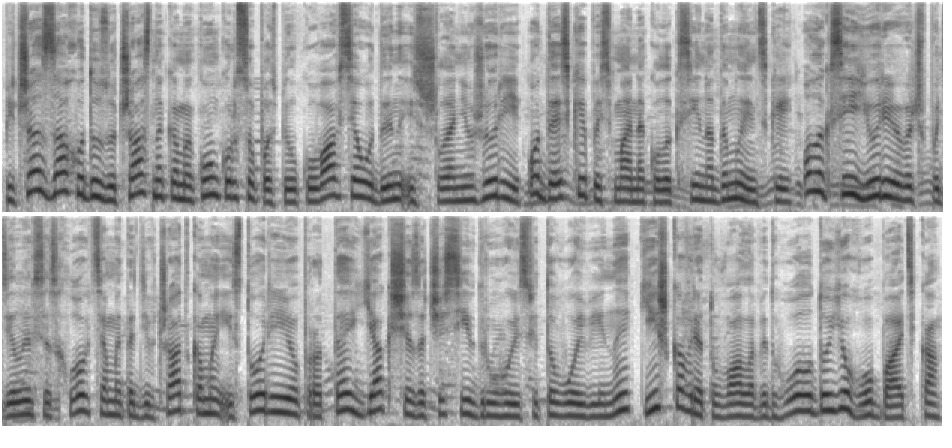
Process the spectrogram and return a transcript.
Під час заходу з учасниками конкурсу поспілкувався один із членів журі одеський письменник Олексій Надемлинський. Олексій Юрійович поділився з хлопцями та дівчатками історією про те, як ще за часів Другої світової війни кішка врятувала від голоду його батька.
